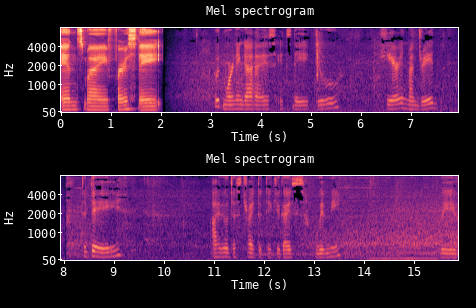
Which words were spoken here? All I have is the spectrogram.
ends my first day. Good morning, guys. It's day two here in Madrid. Today, I will just try to take you guys with me with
